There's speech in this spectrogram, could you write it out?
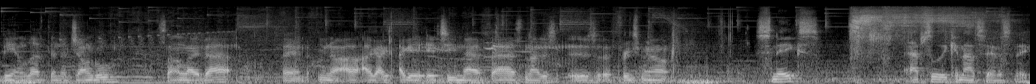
Being left in the jungle, something like that. And you know, I, I, I get itchy mad fast, and I just it, just, it freaks me out. Snakes, absolutely cannot stand a snake.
